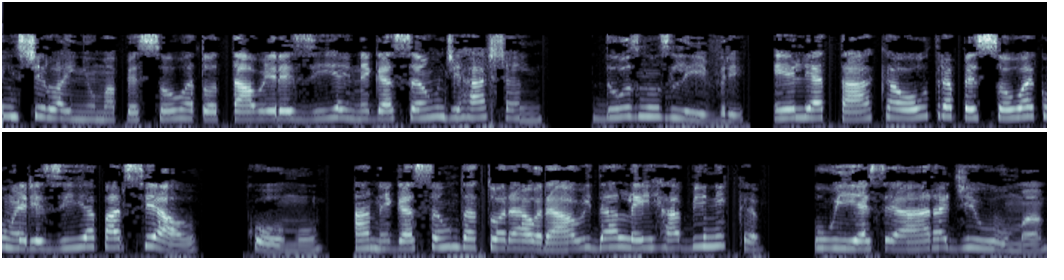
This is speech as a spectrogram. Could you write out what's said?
instila em uma pessoa total heresia e negação de Hashem. Dos-nos livre. Ele ataca outra pessoa com heresia parcial, como a negação da Torá oral e da lei rabínica. O Ieseara de uma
